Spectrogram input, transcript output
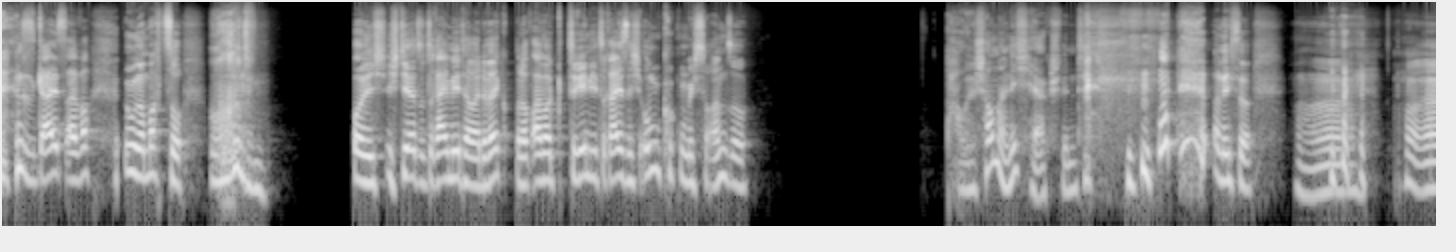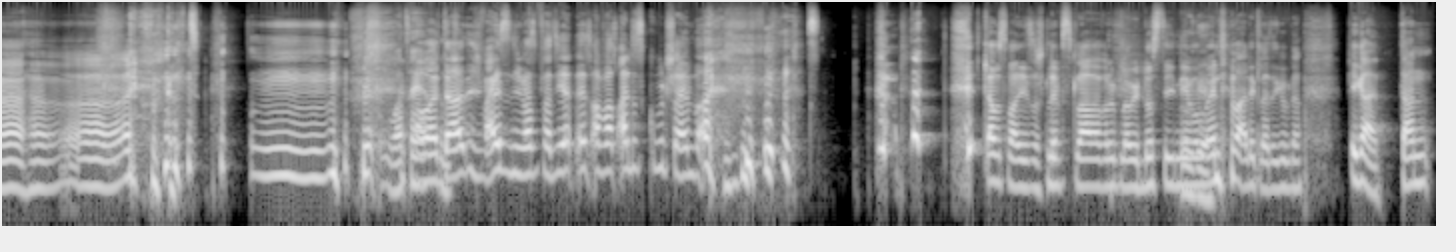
das Geil ist einfach, irgendwann macht so, und ich, ich stehe halt so drei Meter weiter weg und auf einmal drehen die drei sich um, gucken mich so an, so, Paul, schau mal nicht her, geschwind. und ich so. What Aber da, ich weiß nicht, was passiert ist, aber es ist alles gut scheinbar. ich glaube, es war nicht so schlimm, es war einfach nur, glaube ich, lustig in dem Okay. Moment, weil alle Klasse geguckt haben. Egal, dann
